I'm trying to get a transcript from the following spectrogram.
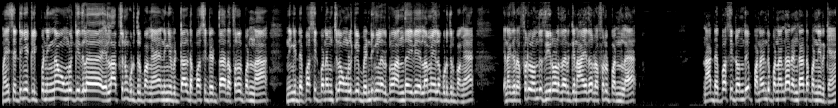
மை செட்டிங்கை கிளிக் பண்ணிங்கன்னா உங்களுக்கு இதில் எல்லா ஆப்ஷனும் கொடுத்துருப்பாங்க. நீங்கள் விட்ரால் டெபாசிட் எடுத்தால் ரெஃபரல் பண்ணால் நீங்கள் டெபாசிட் பண்ணமிச்சில் உங்களுக்கு பெண்டிங்கில் இருக்கலாம். அந்த இது எல்லாமே இதில் கொடுத்துருப்பாங்க. எனக்கு ரெஃபரல் வந்து ஜீரோவில் தான் இருக்குது நான் ஏதோ ரெஃபரல் பண்ணல. நான் டெபாசிட் வந்து பன்னெண்டு பன்னெண்டாக ரெண்டாட்ட பண்ணியிருக்கேன்.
